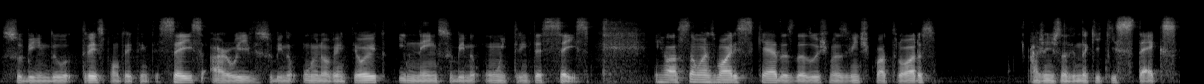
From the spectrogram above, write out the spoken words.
subindo 3,86, Arweave subindo 1,98 e NEM subindo 1,36. Em relação às maiores quedas das últimas 24 horas, a gente está tendo aqui que Stacks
